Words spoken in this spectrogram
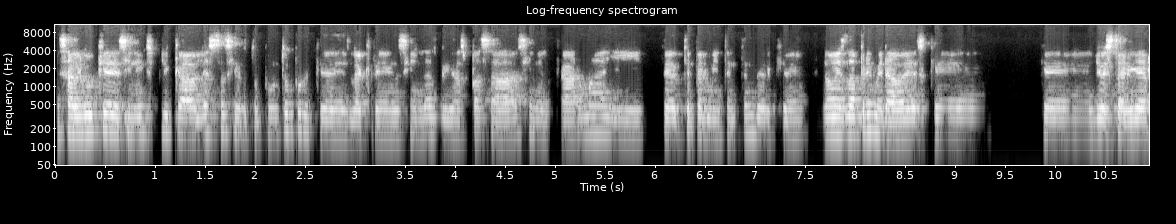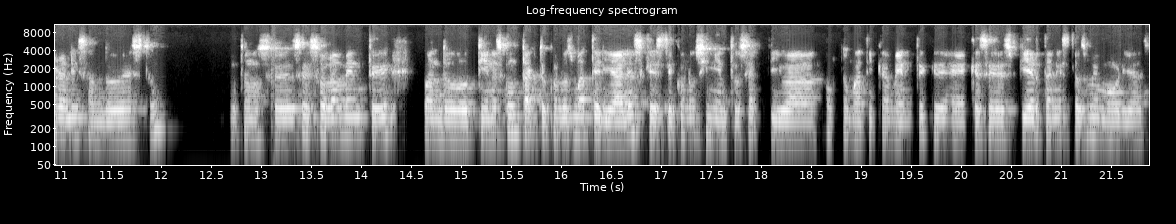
es algo que es inexplicable hasta cierto punto porque la creencia en las vidas pasadas y en el karma y te, te permite entender que no es la primera vez que yo estaría realizando esto entonces es solamente cuando tienes contacto con los materiales que este conocimiento se activa automáticamente, que, que, se despiertan estas memorias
